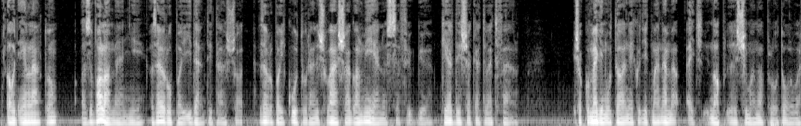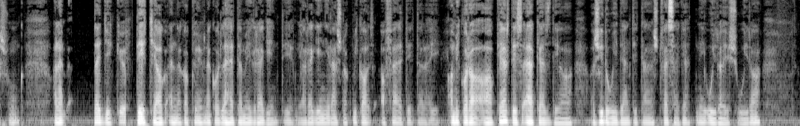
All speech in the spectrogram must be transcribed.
ahogy én látom, az valamennyi az európai identitással, az európai kulturális válsággal milyen összefüggő kérdéseket vet fel. És akkor megint utalnék, hogy itt már nem egy nap, sima naplót olvasunk, hanem az egyik tétje ennek a könyvnek, hogy lehet-e még regényt írni. A regényírásnak mik az, a feltételei. Amikor a, a kertész elkezdi a, a zsidó identitást feszegetni újra és újra,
